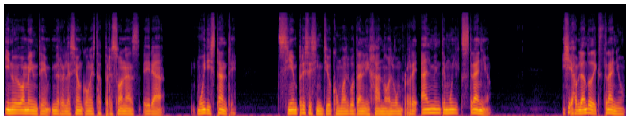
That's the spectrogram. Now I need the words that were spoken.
Y nuevamente mi relación con estas personas era muy distante. Siempre se sintió como algo tan lejano, algo realmente muy extraño. Y hablando de extraño,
